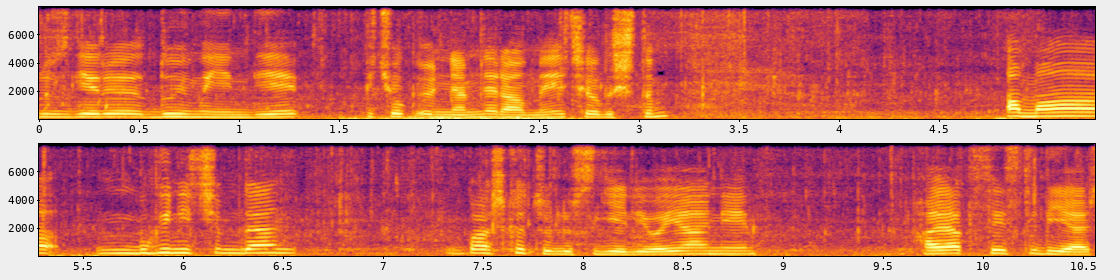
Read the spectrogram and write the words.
Rüzgarı duymayın diye birçok önlemler almaya çalıştım. Ama bugün içimden başka türlüsü geliyor. Yani hayat sesli bir yer.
